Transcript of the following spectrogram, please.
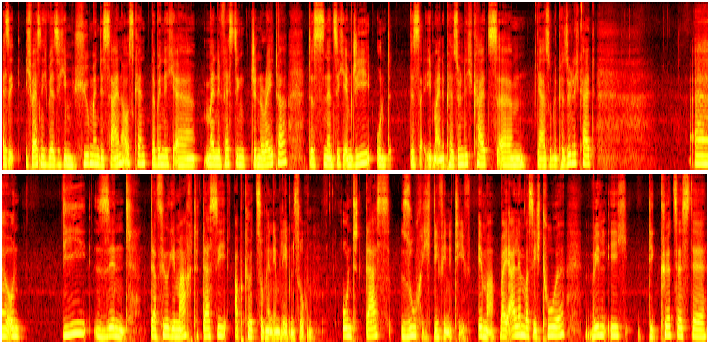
Also ich weiß nicht, wer sich im Human Design auskennt. Da bin ich äh, Manifesting Generator. Das nennt sich MG und das ist eben eine Persönlichkeits, ähm, ja so eine Persönlichkeit, äh, und die sind dafür gemacht, dass sie Abkürzungen im Leben suchen. Und das suche ich definitiv immer. Bei allem, was ich tue, will ich die kürzeste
